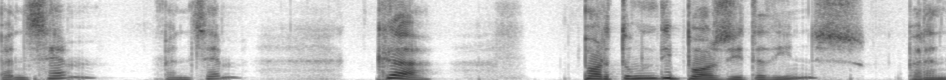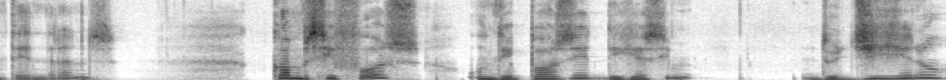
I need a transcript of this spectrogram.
pensem, pensem que porta un dipòsit a dins, per entendre'ns, com si fos un dipòsit, diguéssim, d'oxígeno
